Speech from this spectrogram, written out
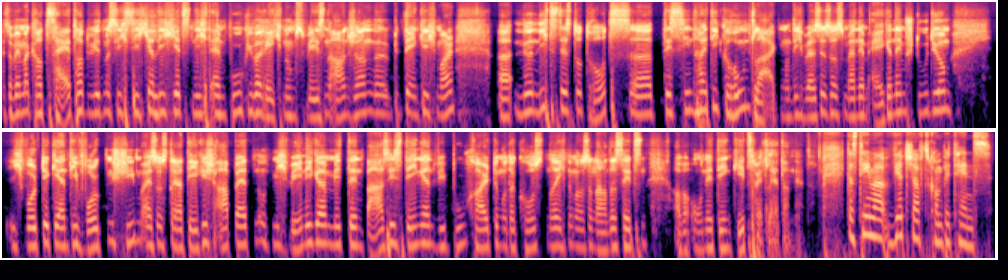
Also wenn man gerade Zeit hat, wird man sich sicherlich jetzt nicht ein Buch über Rechnungswesen anschauen, äh, denke ich mal. Äh, nur nichtsdestotrotz, äh, das sind halt die Grundlagen. Und ich weiß es aus meinem eigenen Studium ich wollte gern die Wolken schieben, also strategisch arbeiten und mich weniger mit den Basisdingen wie Buchhaltung oder Kostenrechnung auseinandersetzen. Aber ohne den geht's halt leider nicht. Das Thema Wirtschaftskompetenz,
